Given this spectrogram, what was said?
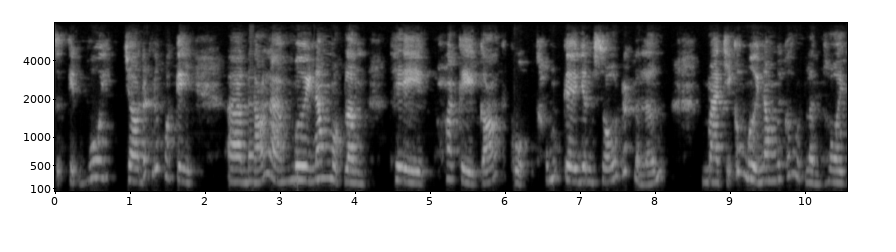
sự kiện vui cho đất nước Hoa Kỳ. À, đó là 10 năm một lần thì Hoa Kỳ có cuộc thống kê dân số rất là lớn mà chỉ có 10 năm mới có một lần thôi.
